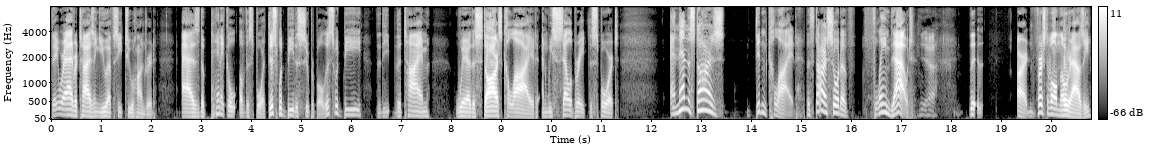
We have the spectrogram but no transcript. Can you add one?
they were advertising UFC 200 as the pinnacle of the sport. This would be the Super Bowl. This would be the the time where the stars collide and we celebrate the sport. And then the stars didn't collide. The stars sort of flamed out. Yeah. the all right. First of all, no Rousey.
